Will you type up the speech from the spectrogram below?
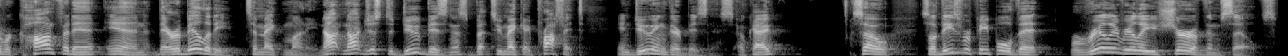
were confident in their ability to make money, not, not just to do business, but to make a profit in doing their business, okay? So, so these were people that were really, really sure of themselves.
